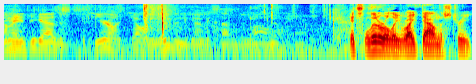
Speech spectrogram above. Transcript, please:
I mean, if you guys, if you're y'all are leaving to go get something to eat. it's literally right down the street.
